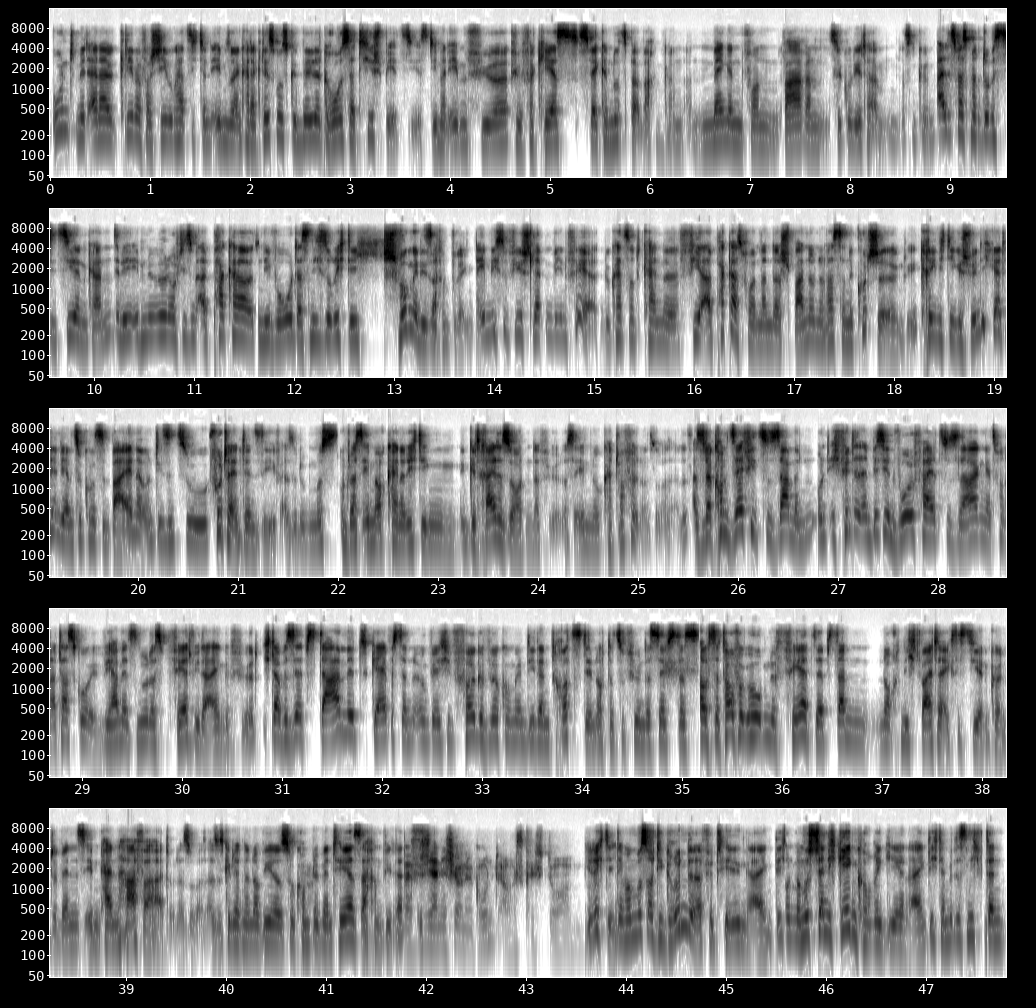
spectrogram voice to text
und mit einer Klimaverschiebung hat sich dann eben so ein Kataklysmus gebildet, großer Tierspezies, die man eben für, für Verkehrszwecke nutzbar machen kann. Mengen von Waren zirkuliert haben lassen können. Alles, was man domestizieren kann, eben immer noch auf diesem Alpaka-Niveau, das nicht so richtig Schwung in die Sache bringt. Eben nicht so viel schleppen wie ein Pferd. Du kannst doch keine vier Alpakas voneinander spannen und dann hast du eine Kutsche irgendwie. Kriegen nicht die Geschwindigkeit hin, die haben zu kurze Beine und die sind zu futterintensiv. Also du musst, und du hast eben auch keine richtigen Getreidesorten dafür. Das ist eben nur Kartoffeln und sowas alles. Also da kommt sehr viel zusammen und ich finde es ein bisschen wohlfeil zu sagen, jetzt von Atasco, wir haben jetzt nur das Pferd wieder eingeführt. Ich glaube, selbst damit gäbe es dann irgendwelche Folgewirkungen, die dann trotzdem noch dazu führen, dass selbst das aus der Taufe gehobene Pferd selbst dann noch nicht weiter existieren könnte, wenn es eben keinen Hafer hat oder sowas. Also es gibt ja dann noch wieder so Komplementärsachen wieder. Das ist ja nicht ohne Grund ausgestorben. Richtig, denn man muss auch die Gründe dafür tilgen eigentlich. Und man muss ständig gegenkorrigieren eigentlich, damit es nicht dann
